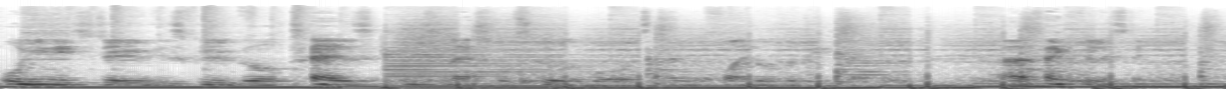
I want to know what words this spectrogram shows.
all you need to do is Google TES International School Awards and you'll find all the details. Uh, thank you for listening.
